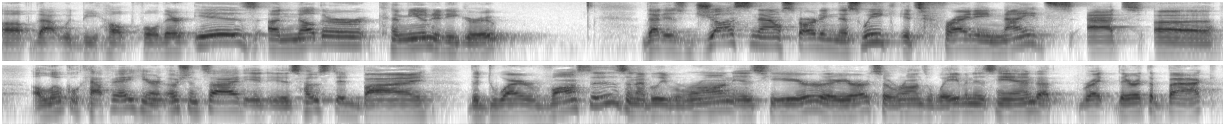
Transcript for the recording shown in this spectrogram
up, that would be helpful. There is another community group that is just now starting this week. It's Friday nights at uh, a local cafe here in Oceanside. It is hosted by the Dwyer Vosses, and I believe Ron is here. There you are. So Ron's waving his hand at, right there at the back.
